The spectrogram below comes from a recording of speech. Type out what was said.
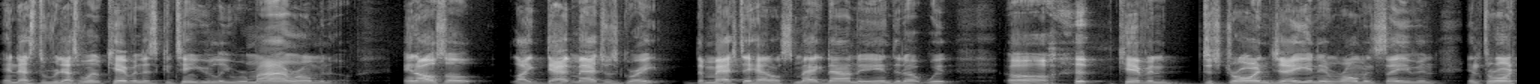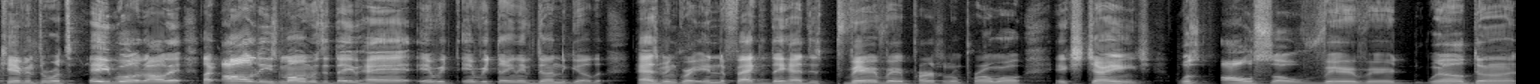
and that's the that's what Kevin is continually remind Roman of. And also, like that match was great the match they had on SmackDown, they ended up with uh, Kevin destroying Jey and then Roman saving and throwing Kevin through a table and all that. Like all these moments that they've had, every everything they've done together has been great. And the fact that they had this very very personal promo exchange was also very, very well done.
